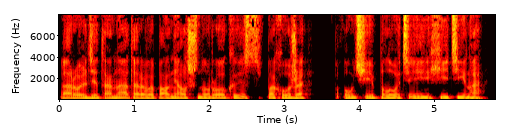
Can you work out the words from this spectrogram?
а роль детонатора выполнял шнурок из, похоже, паучьей плоти и хитина –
